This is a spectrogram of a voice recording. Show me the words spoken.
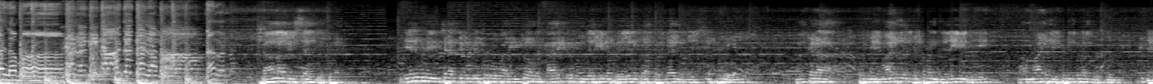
గళమా? రణనినాద గళమా? నరన చాలా విషయాలు చెప్పారు నేను కూడా ఇన్ఛార్జి ఉన్నప్పుడు వారి ఇంట్లో ఒక కార్యక్రమం జరిగినప్పుడు వెళ్ళినప్పుడు ఆ పెద్దాయన చేసినప్పుడు అక్కడ కొన్ని మాటలు చెప్పడం జరిగింది. ఆ మాటలు ఇప్పుడు కూడా గుర్తుంది అంటే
